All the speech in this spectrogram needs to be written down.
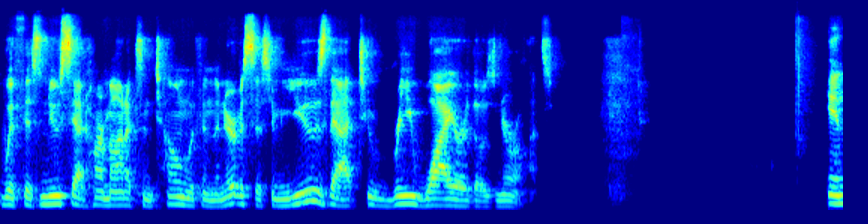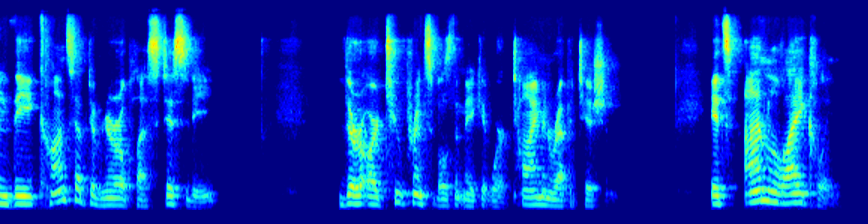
with this new set harmonics and tone within the nervous system use that to rewire those neurons in the concept of neuroplasticity there are two principles that make it work time and repetition. It's unlikely,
